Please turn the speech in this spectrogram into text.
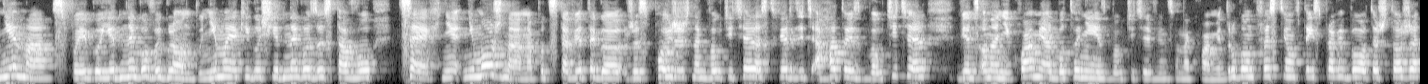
nie ma swojego jednego wyglądu, nie ma jakiegoś jednego zestawu cech. Nie, nie można na podstawie tego, że spojrzysz na gwałciciela, stwierdzić, aha, to jest gwałciciel, więc ona nie kłamie, albo to nie jest gwałciciel, więc ona kłamie. Drugą kwestią w tej sprawie było też to, że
